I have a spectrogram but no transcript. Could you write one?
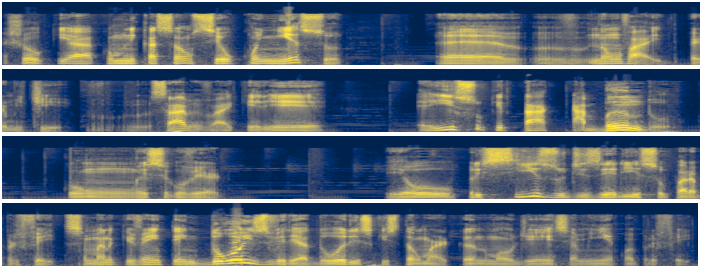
Achou que a comunicação, se eu conheço, é, não vai permitir, sabe? Vai querer. É isso que está acabando com esse governo. Eu preciso dizer isso para a prefeita. Semana que vem tem dois vereadores que estão marcando uma audiência minha com a prefeita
